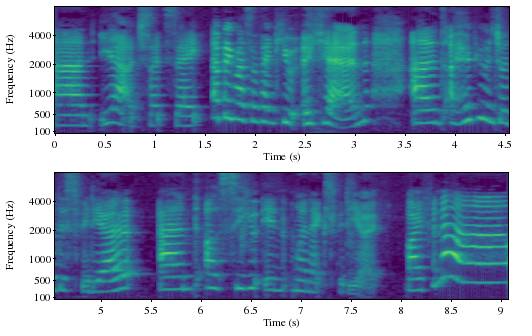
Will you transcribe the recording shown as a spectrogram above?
and yeah I'd just like to say a big massive thank you again and I hope you enjoyed this video and I'll see you in my next video. Bye for now!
